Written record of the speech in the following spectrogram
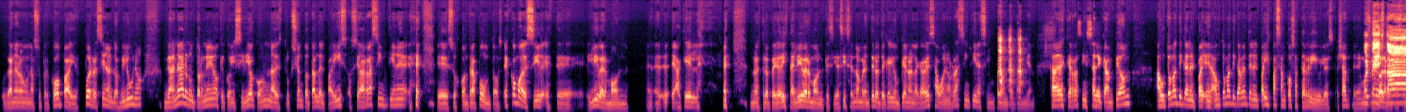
ganaron una Supercopa y después recién en el 2001 ganaron un torneo que coincidió con una destrucción total del país. O sea, Racing tiene eh, sus contrapuntos. Es como decir este, Livermore, eh, eh, aquel, nuestro periodista Livermore, que si decís el nombre entero te cae un piano en la cabeza. Bueno, Racing tiene esa impronta también. Cada vez que Racing sale campeón, automática en el pa- en- automáticamente en el país pasan cosas terribles. Ya tenemos Golpe el de dólar a 300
